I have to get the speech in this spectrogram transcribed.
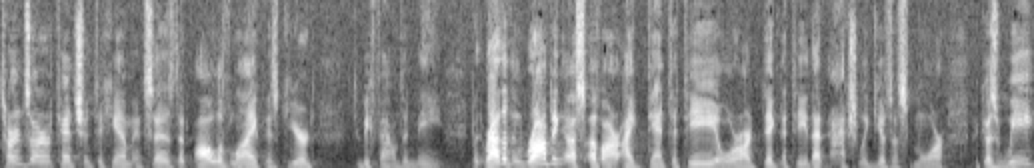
turns our attention to him and says that all of life is geared to be found in me. But rather than robbing us of our identity or our dignity, that actually gives us more. Because we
